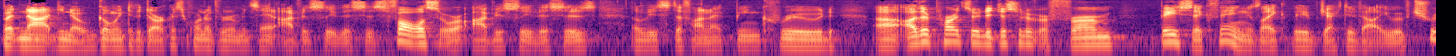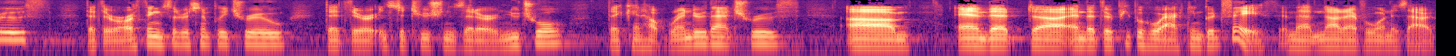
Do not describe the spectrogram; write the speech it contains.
but not, you know, going to the darkest corner of the room and saying, obviously this is false, or obviously this is Elise Stefanik being crude. Uh, other parts are to just sort of affirm basic things like the objective value of truth, that there are things that are simply true, that there are institutions that are neutral that can help render that truth, um, and that uh, and that there are people who act in good faith, and that not everyone is out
